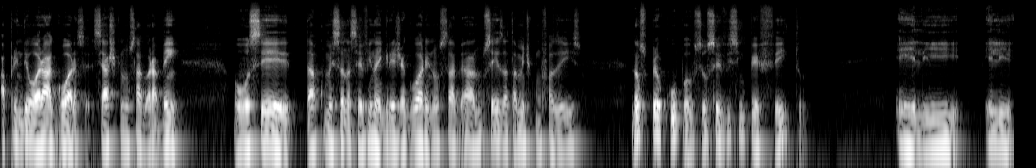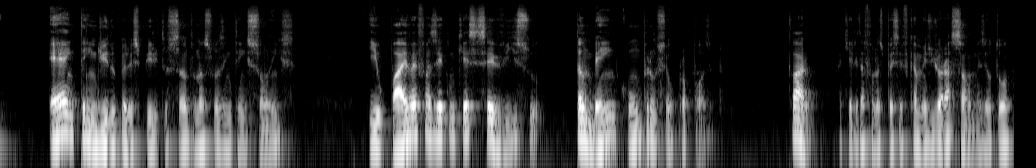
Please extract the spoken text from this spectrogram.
aprendeu a orar agora, você acha que não sabe orar bem? Ou você está começando a servir na igreja agora e não sabe, ah, não sei exatamente como fazer isso. Não se preocupa, o seu serviço imperfeito, ele ele é entendido pelo Espírito Santo nas suas intenções, e o Pai vai fazer com que esse serviço também cumpra o seu propósito. Claro, aqui ele está falando especificamente de oração, mas eu estou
